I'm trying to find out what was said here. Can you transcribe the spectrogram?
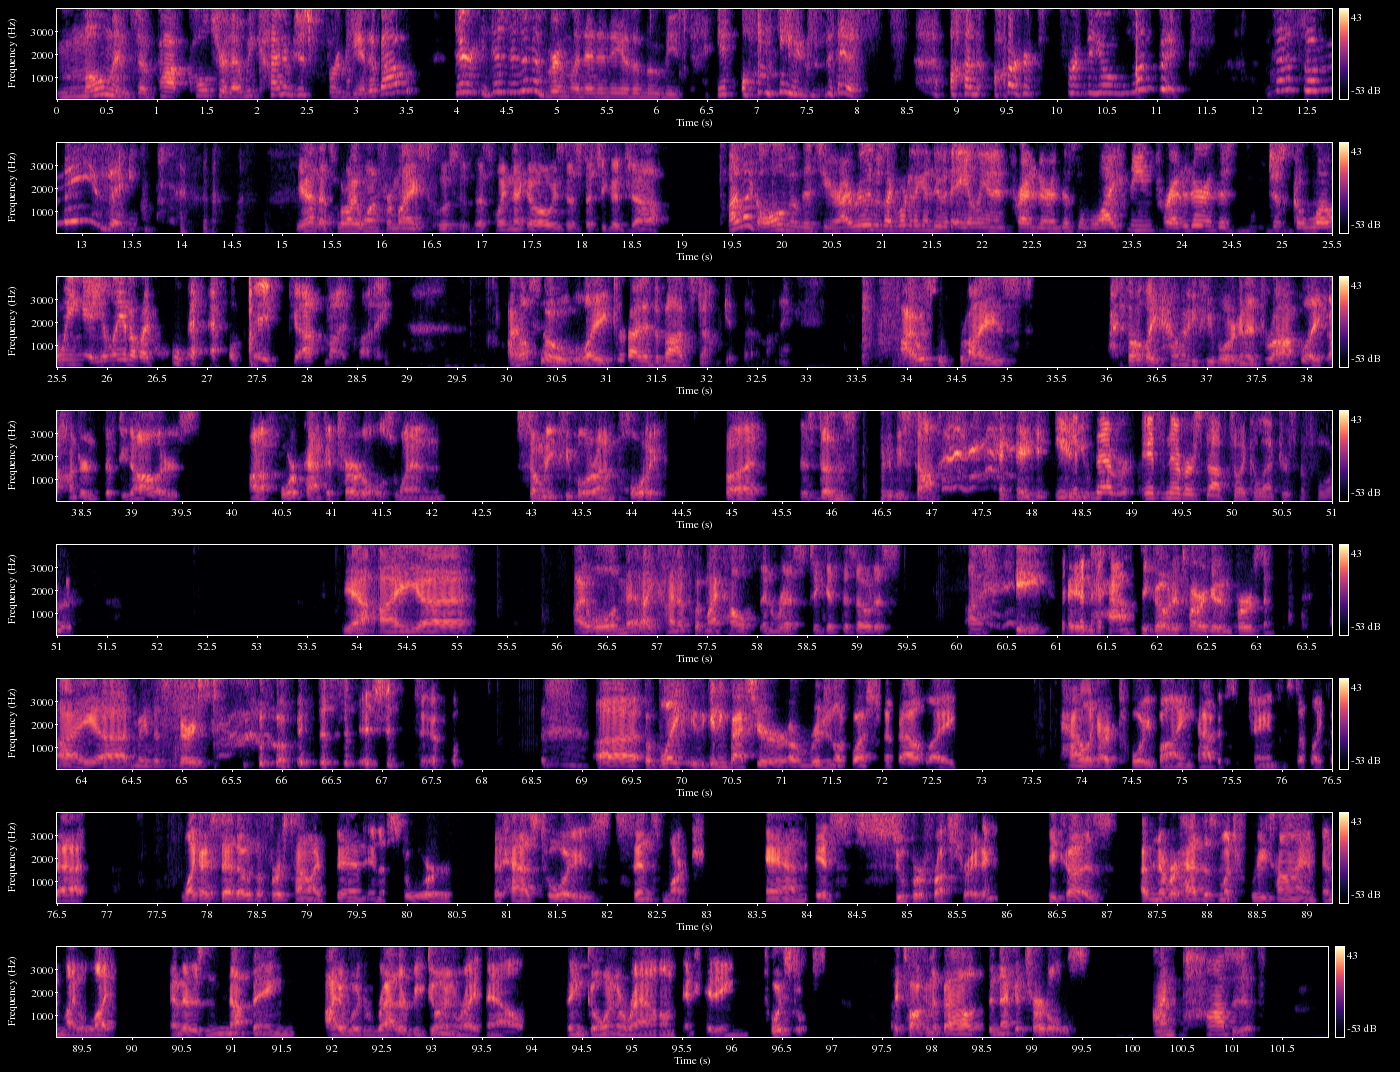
moments of pop culture that we kind of just forget about. There, this isn't a gremlin in any of the movies. It only exists on art for the Olympics. That's amazing. yeah, that's what I want for my exclusives. That's why NECA always does such a good job. I like all of them this year. I really was like, what are they going to do with Alien and Predator? And this lightning Predator and this just glowing alien. I'm like, well, they've got my money. I also like. Provided the bots don't get that money. I was surprised. I thought, like, how many people are going to drop like $150 on a four pack of turtles when so many people are unemployed. But this doesn't seem to be stopping. it's never it's never stopped toy collectors before. Yeah, I uh, I will admit I kind of put my health in risk to get this Otis. I I didn't have to go to Target in person. I uh, made this very stupid decision to uh, but Blake, getting back to your original question about like how like our toy buying habits have changed and stuff like that. like I said, that was the first time I've been in a store that has toys since March. And it's super frustrating because I've never had this much free time in my life. And there's nothing I would rather be doing right now than going around and hitting toy stores. Like talking about the NECA Turtles, I'm positive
